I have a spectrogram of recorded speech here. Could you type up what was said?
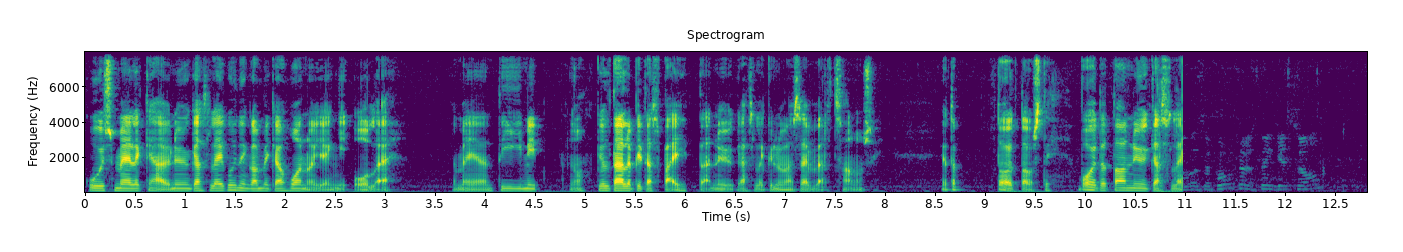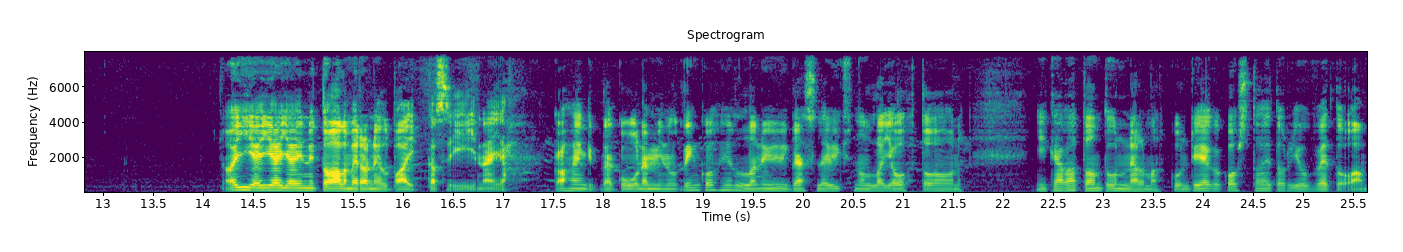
kuis meillä käy. Newcastle ei kuitenkaan mikään huono jengi ole. Ja meidän tiimi, no kyllä täällä pitäisi päihittää Newcastle, kyllä mä sen verran sanoisin. Jota toivottavasti voitetaan Newcastle. Ai ai ai ai, nyt on Almironil paikka siinä ja 26 minuutin kohdalla Newcastle 1-0 johtoon. Ikävät on tunnelmat, kun Diego Costa ei torju vetoa.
